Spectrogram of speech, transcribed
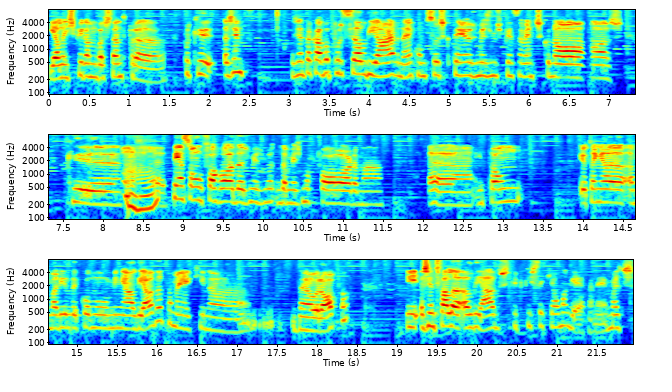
e ela inspira-me bastante para. Porque a gente, a gente acaba por se aliar né, com pessoas que têm os mesmos pensamentos que nós, que uhum. uh, pensam o forró das mesma, da mesma forma. Uh, então, eu tenho a, a Marília como minha aliada também aqui na, na Europa. E a gente fala aliados, tipo que isto aqui é uma guerra, né? Mas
